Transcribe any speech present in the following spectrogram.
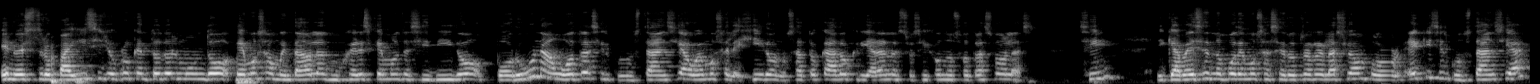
en nuestro país y yo creo que en todo el mundo hemos aumentado las mujeres que hemos decidido por una u otra circunstancia o hemos elegido, nos ha tocado criar a nuestros hijos nosotras solas, ¿sí? Y que a veces no podemos hacer otra relación por X circunstancia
